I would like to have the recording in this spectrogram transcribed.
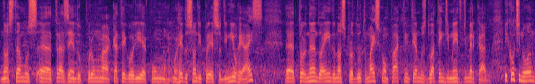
nós estamos uh, trazendo para uma categoria com uma redução de preço de mil reais, uh, tornando ainda o nosso produto mais compacto em termos do atendimento de mercado. E continuam,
